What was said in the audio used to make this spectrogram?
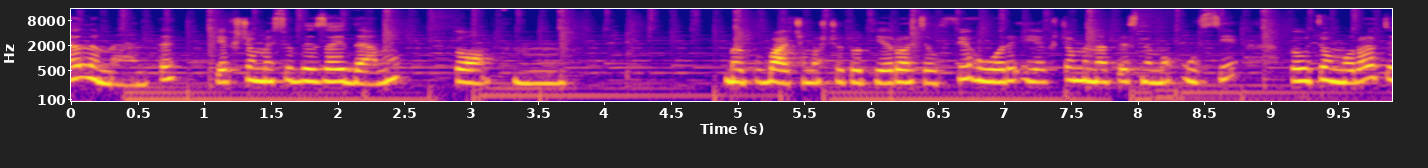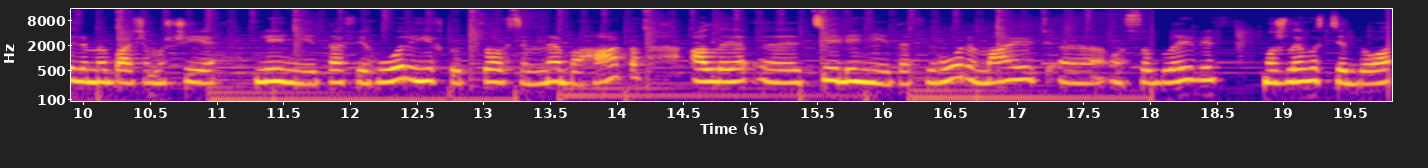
елементи. Якщо ми сюди зайдемо, то ми побачимо, що тут є розділ фігури, і якщо ми натиснемо усі, то у цьому розділі ми бачимо, що є лінії та фігури, їх тут зовсім небагато, але е, ці лінії та фігури мають е, особливі можливості до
